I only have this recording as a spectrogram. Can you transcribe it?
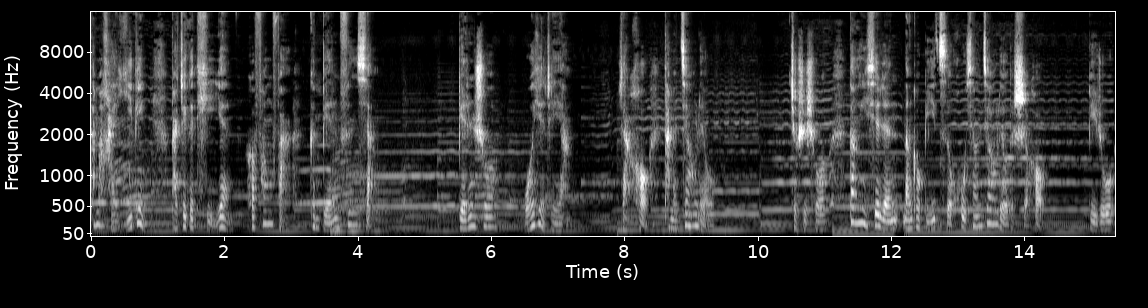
他们还一定把这个体验和方法跟别人分享。别人说我也这样，然后他们交流。就是说，当一些人能够彼此互相交流的时候，比如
